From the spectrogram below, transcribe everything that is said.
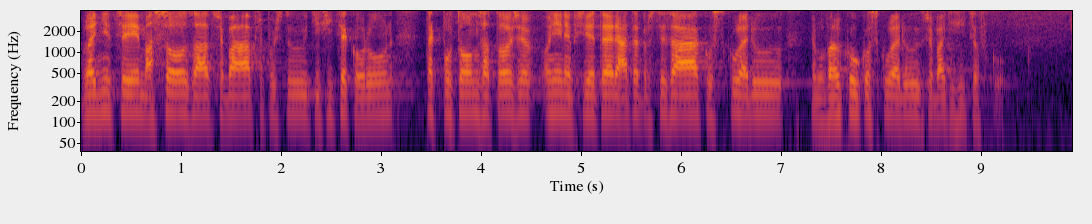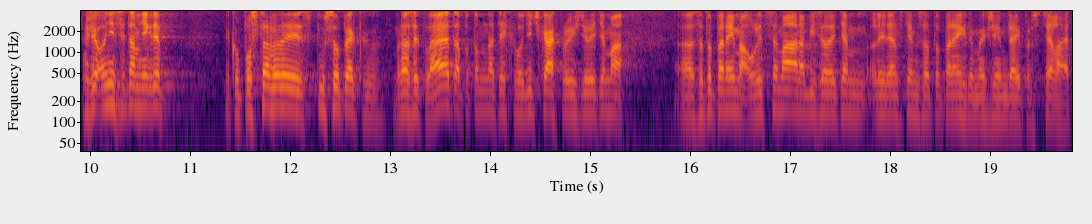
v lednici maso za třeba přepočtu tisíce korun, tak potom za to, že o něj nepřijdete, dáte prostě za kostku ledu, nebo velkou kostku ledu třeba tisícovku. Takže oni si tam někde jako postavili způsob, jak mrazit led a potom na těch lodičkách projížděli těma zatopenýma ulicema a nabízeli těm lidem v těm zatopených domech, že jim dají prostě led.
